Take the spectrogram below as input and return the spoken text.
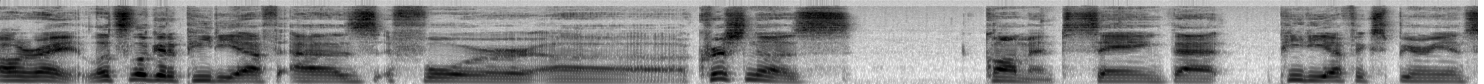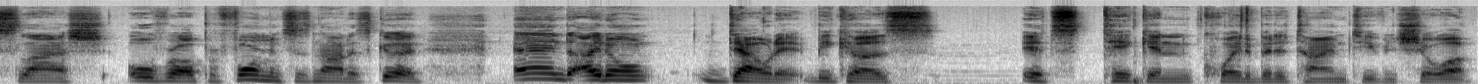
all right, let's look at a PDF as for uh, Krishna's comment saying that PDF experience slash overall performance is not as good. And I don't doubt it because it's taken quite a bit of time to even show up.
